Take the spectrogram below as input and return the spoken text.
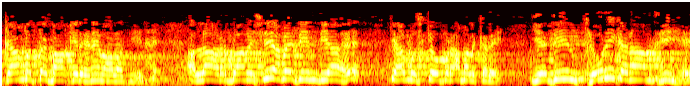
قیامت تک باقی رہنے والا دین ہے۔ اللہ رب العالمین اس لیے ہمیں دین دیا ہے کہ ہم اس کے اوپر عمل کریں۔ یہ دین تھیوری کا نام نہیں ہے۔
